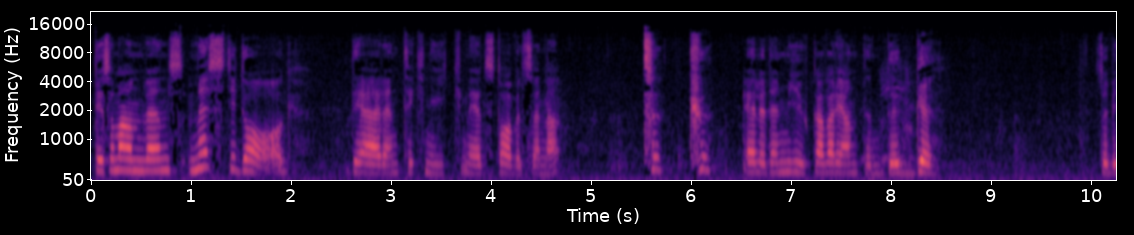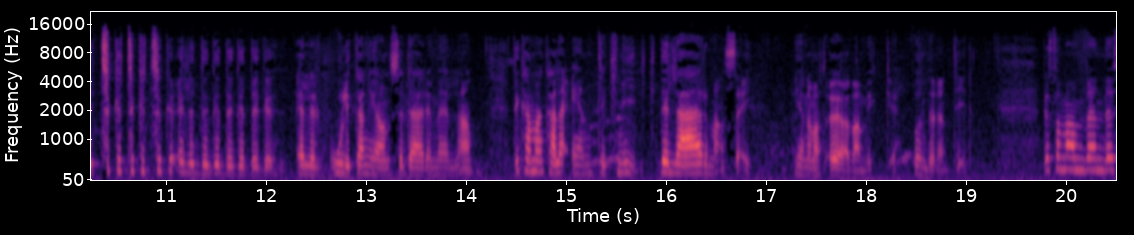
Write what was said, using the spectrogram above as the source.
Det som används mest idag det är en teknik med stavelserna t, k eller den mjuka varianten dg. Så det blir tk, tk, tk eller dg, dg, dg eller olika nyanser däremellan. Det kan man kalla en teknik. Det lär man sig genom att öva mycket under en tid. Det som användes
